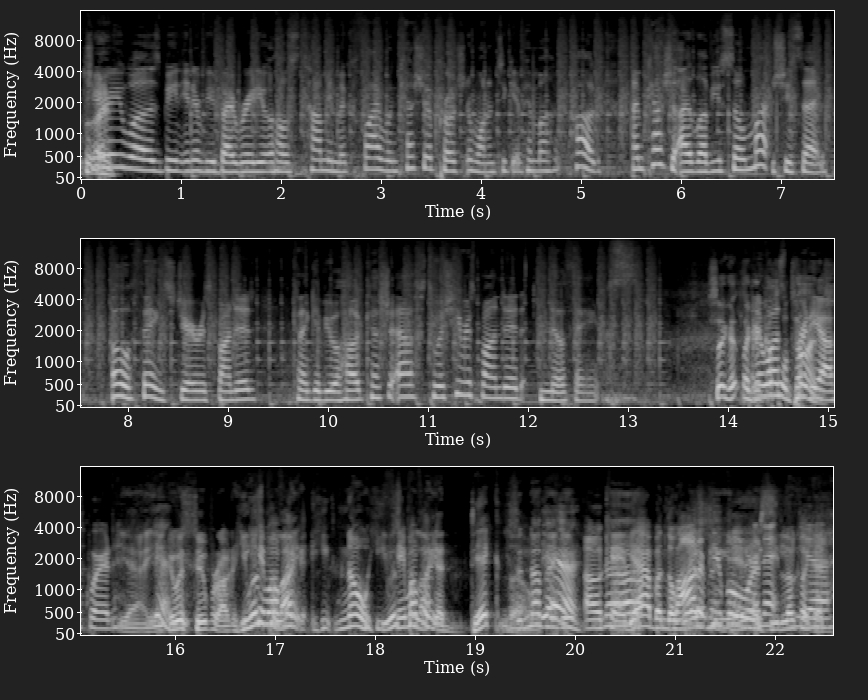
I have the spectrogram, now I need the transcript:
Jerry was being interviewed by radio host Tommy McFly when Kesha approached and wanted to give him a hug. I'm Kesha. I love you so much, she said. Oh, thanks, Jerry responded. Can I give you a hug? Kesha asked, to which he responded, No thanks. So like, like a it couple was of pretty times. awkward. Yeah, yeah. It was super awkward. He, was came off polite. like he no, he, He was came up like polite. a dick though. said, "No, Yeah. thank you." Okay. yeah, but the a lot way of he people did were. it, he looked yeah. like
